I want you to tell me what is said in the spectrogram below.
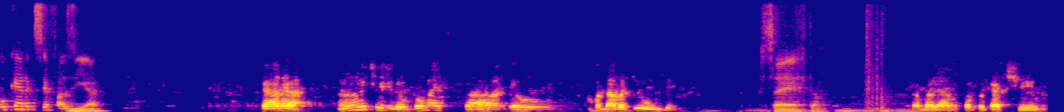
o que era que você fazia? Cara, antes de eu começar, eu rodava de Uber. Certo. Trabalhava com aplicativo.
